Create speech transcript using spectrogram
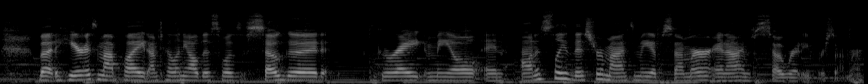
but here is my plate. I'm telling y'all this was so good. Great meal. And honestly, this reminds me of summer and I'm so ready for summer.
